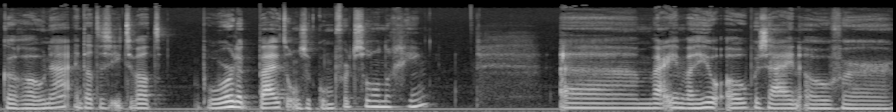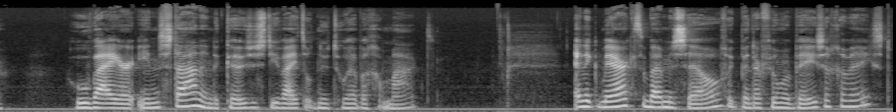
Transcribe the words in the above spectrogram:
corona. En dat is iets wat behoorlijk buiten onze comfortzone ging. Ehm, waarin we heel open zijn over hoe wij erin staan en de keuzes die wij tot nu toe hebben gemaakt. En ik merkte bij mezelf, ik ben daar veel mee bezig geweest.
